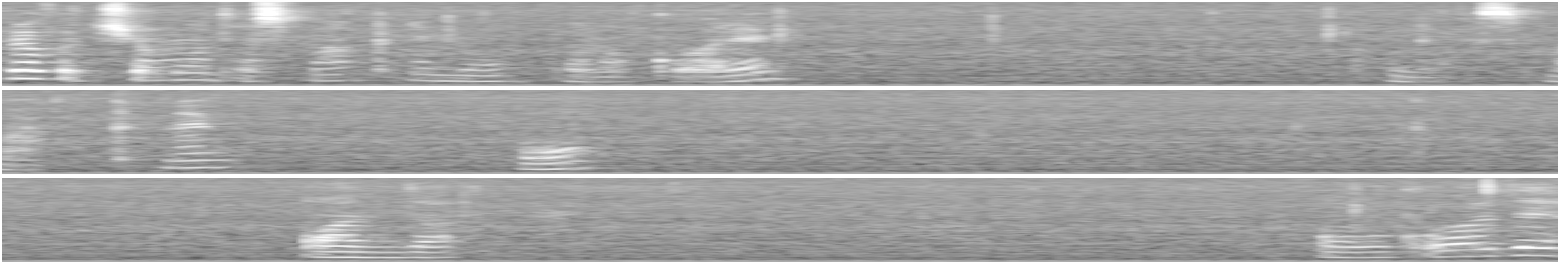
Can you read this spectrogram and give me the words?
Prvo ćemo da smaknemo ono gore. Da ga smaknemo. Onda ovog ovde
